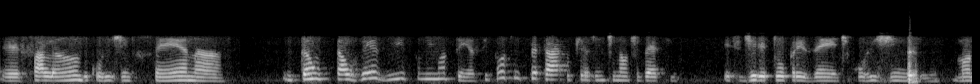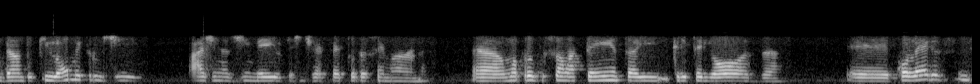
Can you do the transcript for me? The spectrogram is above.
é, falando, corrigindo cena, então, talvez isso me mantenha. Se fosse um espetáculo que a gente não tivesse esse diretor presente, corrigindo, mandando quilômetros de páginas de e-mail que a gente recebe toda semana, é, uma produção atenta e criteriosa, é, colegas em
